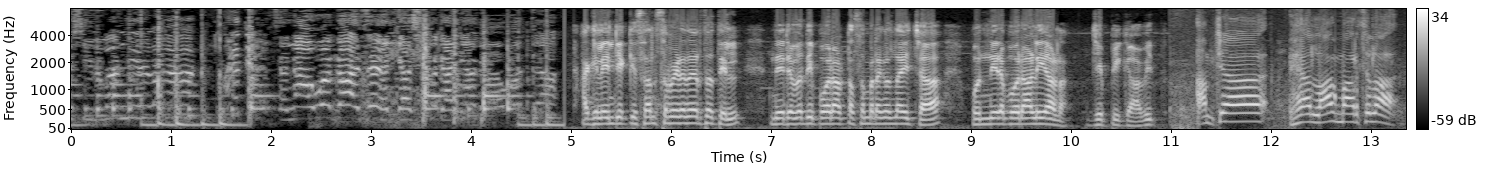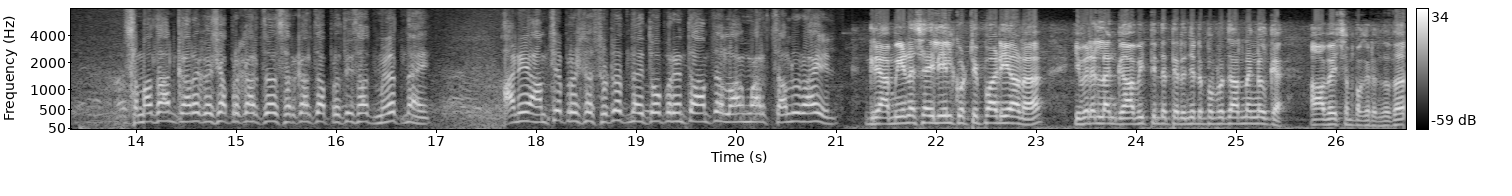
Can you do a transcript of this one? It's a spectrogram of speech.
आशीर्वाद मिळाला अरे त्याचं नाव गाज त्या सुरगाण्या गावातल्या അഖിലേന്ത്യാ കിസാൻ സഭയുടെ നേതൃത്വത്തിൽ നിരവധി പോരാട്ട സമരങ്ങൾ നയിച്ച മുൻനിര പോരാളിയാണ് ജെ പി ഗാവിദ് आमच्या ह्या लाँग मार्चला समाधानकारक अशा प्रकारचं सरकारचा प्रतिसाद मिळत नाही आणि आमचे प्रश्न सुटत नाही तोपर्यंत आमचा लाँग मार्च चालू राहील ഗ്രാമീണ ശൈലിയിൽ കൊട്ടിപ്പാടിയാണ് ഇവരെല്ലാം ഗാവിത്തിന്റെ തെരഞ്ഞെടുപ്പ് പ്രചാരണങ്ങൾക്ക് ആവേശം പകരുന്നത്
